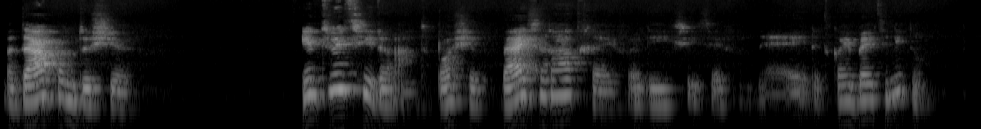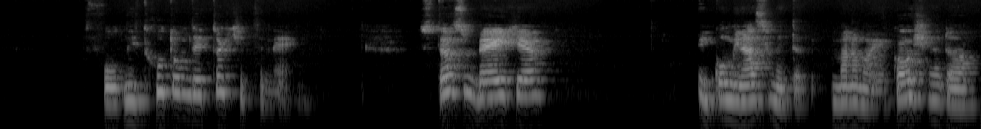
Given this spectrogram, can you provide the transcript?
Maar daar komt dus je intuïtie dan aan te pas. Je wijze raadgever die ziet heeft van: nee, dit kan je beter niet doen. Het voelt niet goed om dit tot je te nemen. Dus dat is een beetje in combinatie met de Manamaya Kosha dan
